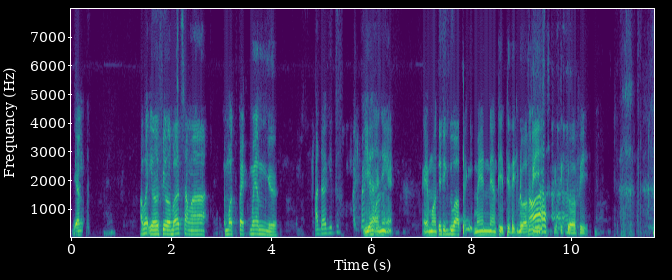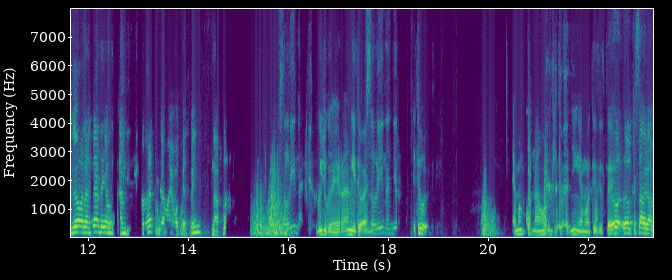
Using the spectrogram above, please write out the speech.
Yang apa ilfeel banget sama emot Pac-Man gitu. Ada gitu. Pac-Man Iya anjing emot Titik dua. Pac-Man yang ti- titik dua V, Ah. titik dua V. Enggak orang kan ada yang ambisi banget sama emot Pac-Man. Kenapa? Anjir. Gue juga heran gitu anjing. Ngeselin anjir. Itu emang kunaon gitu anjing emot itu teh Lu, lu kesal gak?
